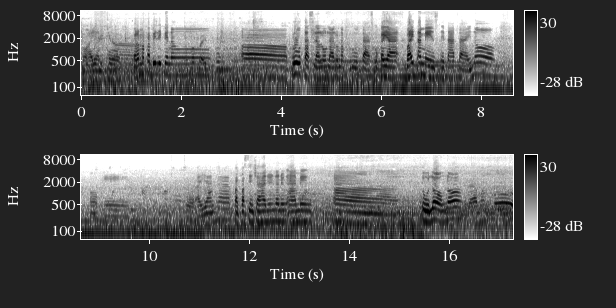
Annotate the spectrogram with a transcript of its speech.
So, ayan po. Para makabili ka ng Ah, prutas, lalong-lalo na prutas. O kaya vitamins ni tatay, no? Okay. So, ayan ha. Pagpasensyahan nyo na yung aming ah, tulong, no? Salamat po.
